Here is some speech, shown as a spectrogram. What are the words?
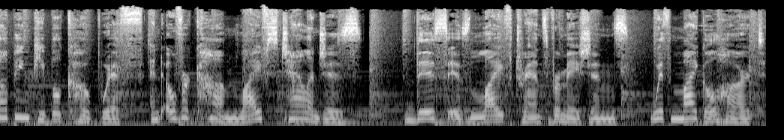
helping people cope with and overcome life's challenges. This is Life Transformations with Michael Hart,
